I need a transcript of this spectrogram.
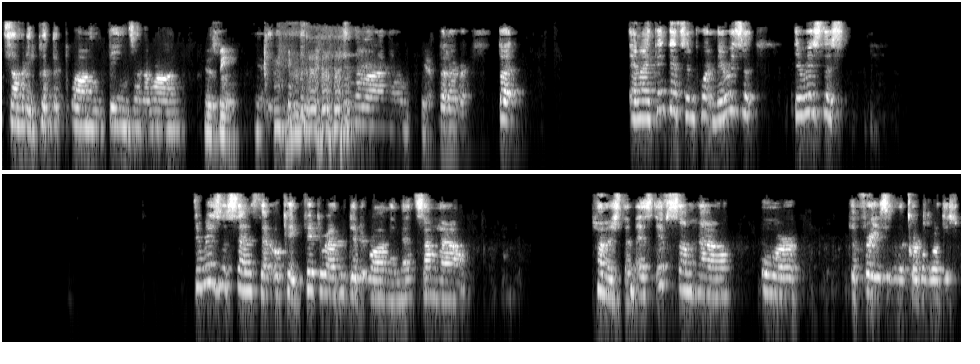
somebody put the wrong beans in the wrong It was me. Yeah. in the wrong Yeah. whatever. But and I think that's important. There is a there is this there is a sense that okay, figure out who did it wrong and then somehow punish them, as if somehow, or the phrase in the corporate world, just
